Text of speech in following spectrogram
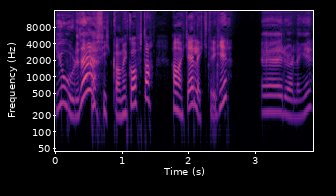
Gjorde du det? Jeg fikk han ikke opp, da. Han er ikke elektriker. Eh, rørlegger.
